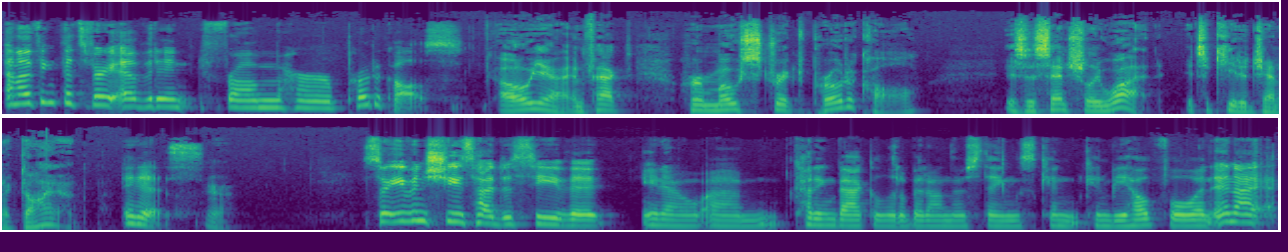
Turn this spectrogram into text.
And I think that's very evident from her protocols. Oh, yeah. In fact, her most strict protocol is essentially what? It's a ketogenic diet. It is. Yeah. So even she's had to see that you know um, cutting back a little bit on those things can can be helpful. And and I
